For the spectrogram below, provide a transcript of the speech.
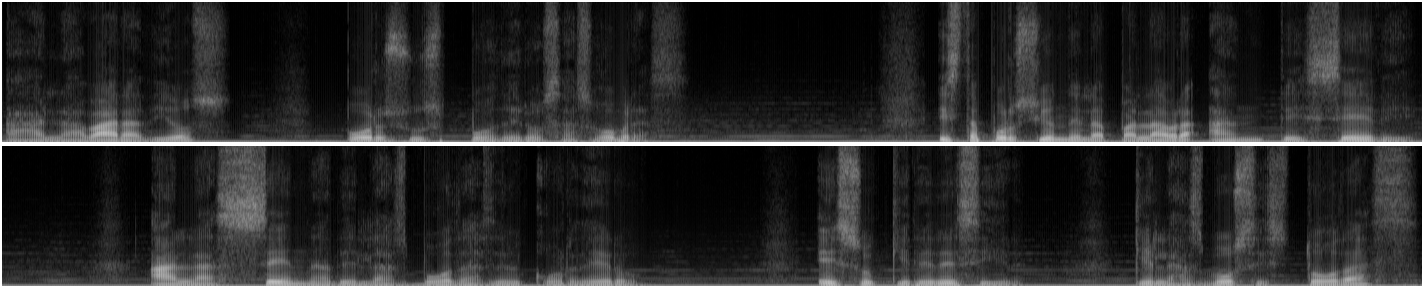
a alabar a Dios por sus poderosas obras. Esta porción de la palabra antecede a la cena de las bodas del Cordero. Eso quiere decir que las voces todas,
